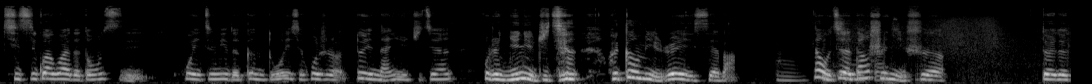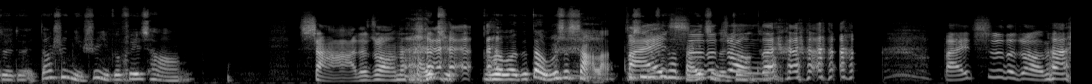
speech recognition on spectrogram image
奇奇怪怪的东西会经历的更多一些，或者对男女之间或者女女之间 会更敏锐一些吧。嗯。那我记得当时你是，对对对对，当时你是一个非常傻的状态，白纸，不不不，倒不是傻了，白痴的状态，白痴的状态。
